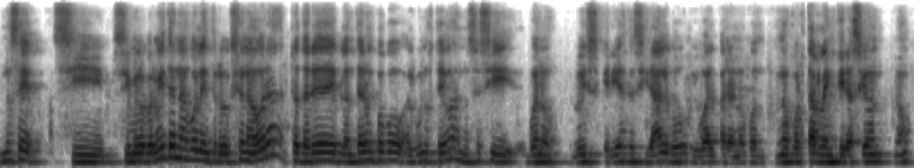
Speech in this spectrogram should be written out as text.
no sé, si, me lo permiten, hago la introducción ahora. Trataré de plantear un poco algunos temas. No sé si, bueno, Luis, querías decir algo, igual para no, no cortar la inspiración, ¿no?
